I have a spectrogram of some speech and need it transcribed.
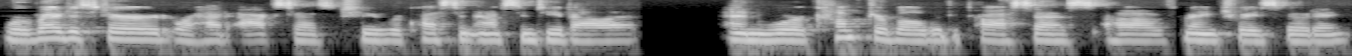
were registered or had access to request an absentee ballot and were comfortable with the process of ranked choice voting.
